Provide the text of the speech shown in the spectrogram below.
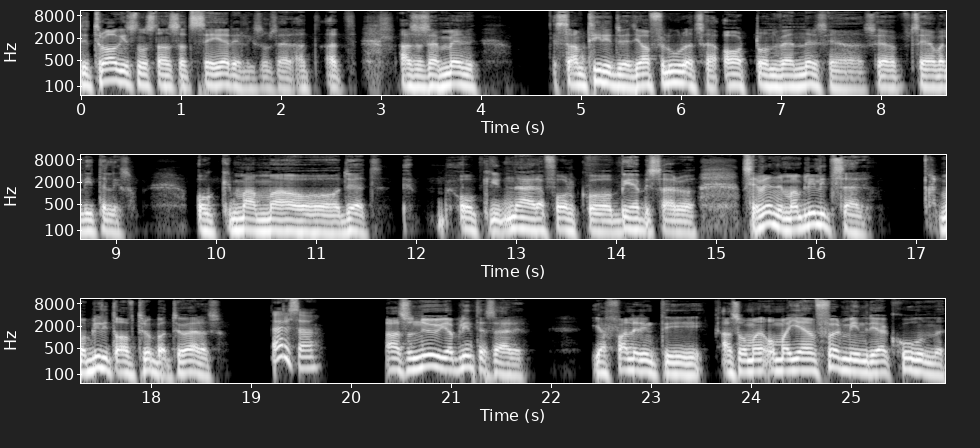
det är tragiskt någonstans att säga det. Liksom, så här, att, att, alltså, så här, men samtidigt, du vet, jag har förlorat så här, 18 vänner sedan jag, sedan jag, sedan jag var liten. Liksom. Och mamma och du vet, och nära folk och bebisar. Och, så jag vet inte, man blir lite så här, man blir lite avtrubbad tyvärr. Alltså. Är det så? Alltså nu, jag blir inte så här jag faller inte i... Alltså om, man, om man jämför min reaktion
